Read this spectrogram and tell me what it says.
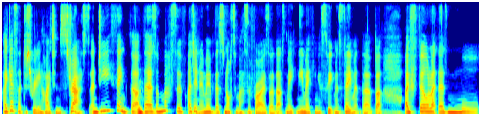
I guess that just really heightens stress. And do you think that mm-hmm. there's a massive i don't know maybe there's not a massive rise that's make, me making a sweeping statement there but i feel like there's more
